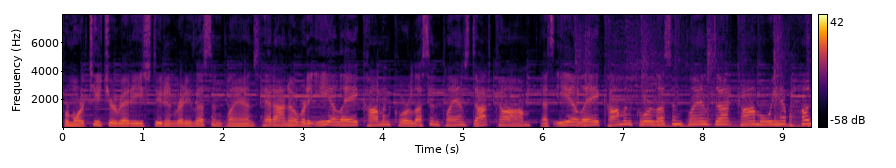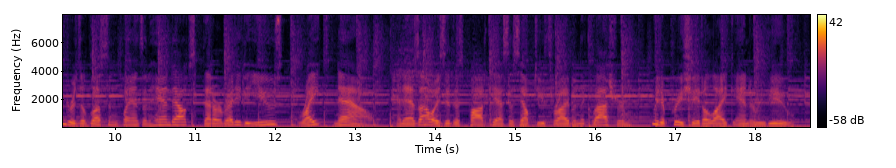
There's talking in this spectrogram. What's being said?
For more teacher ready, student ready lesson plans, head on over to ELA Common Core Lesson Plans.com. That's ELA Common Core Lesson Plans.com, where we have hundreds of lesson plans and handouts that are ready to use right now. And as always, if this podcast has helped you thrive in the classroom, we'd appreciate a like and a review.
